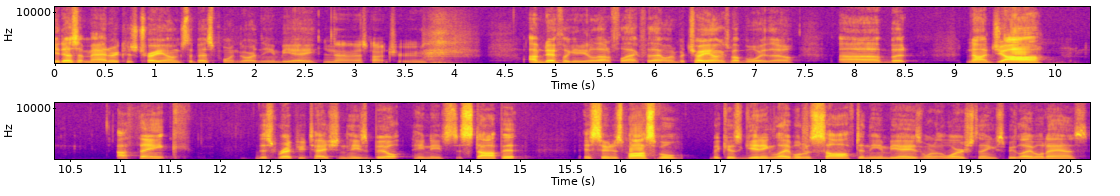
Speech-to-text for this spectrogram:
it doesn't matter because Trae Young's the best point guard in the NBA. no, that's not true. I'm definitely gonna get a lot of flack for that one. But Trae Young's my boy though. Uh, but nah, Ja, I think this reputation he's built, he needs to stop it as soon as possible because getting labeled as soft in the NBA is one of the worst things to be labeled as.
